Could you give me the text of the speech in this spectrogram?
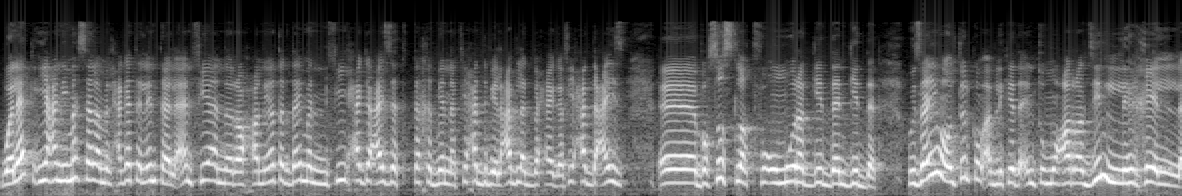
ولكن يعني مثلا من الحاجات اللي انت قلقان فيها إن روحانياتك دايما إن في حاجة عايزة تتاخد منك في حد بيلعب لك بحاجة في حد عايز باصص لك في أمورك جدا جدا. وزي ما قلت لكم قبل كده أنتوا معرضين لغل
